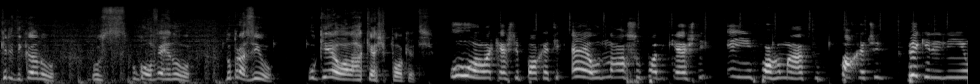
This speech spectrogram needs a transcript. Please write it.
criticando os- o governo do Brasil, o que é o Alarcast Pocket? O Holacast Pocket é o nosso podcast em formato pocket pequenininho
